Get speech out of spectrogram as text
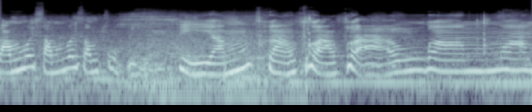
ซ้ำเลยซ้ำเลยซ้ำสุดเลยเสียมฝางฝางฝางบามมัม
